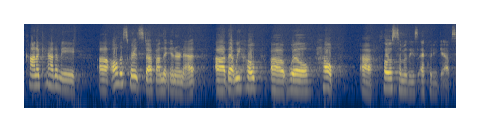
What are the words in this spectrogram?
Khan Academy, uh, all this great stuff on the internet uh, that we hope uh, will help uh, close some of these equity gaps.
